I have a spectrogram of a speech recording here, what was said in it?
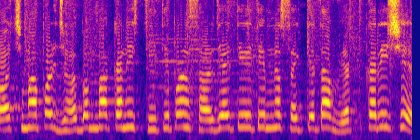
કચ્છમાં પણ જળબંબાકારની સ્થિતિ પણ સર્જાય તેવી તેમણે શક્યતા વ્યક્ત કરી છે.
